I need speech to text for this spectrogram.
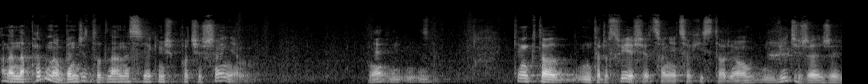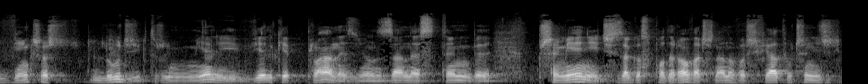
ale na pewno będzie to dla nas jakimś pocieszeniem. Nie? Tym, kto interesuje się co nieco historią, widzi, że, że większość ludzi, którzy mieli wielkie plany związane z tym, by przemienić, zagospodarować na nowo świat, uczynić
